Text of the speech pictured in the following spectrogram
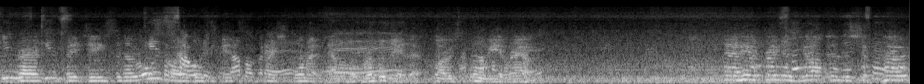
긴, birds 긴 and Fiji's, and they're 긴 also able to 사운드 get 주나 뭐 그래. Now he'll bring his yacht into Ship Cove,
